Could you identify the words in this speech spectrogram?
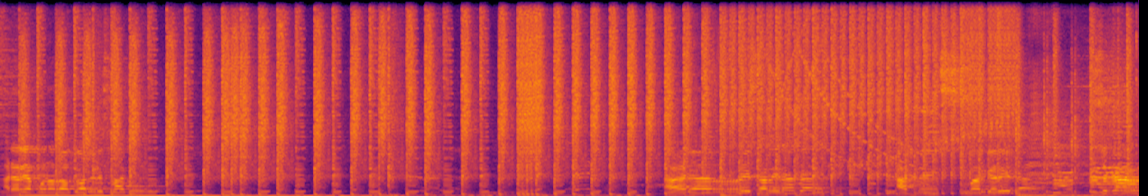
Ada Riak Ponorogo dari Selagu. Ada Reza Renata, Agnes Margareta, Sekar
